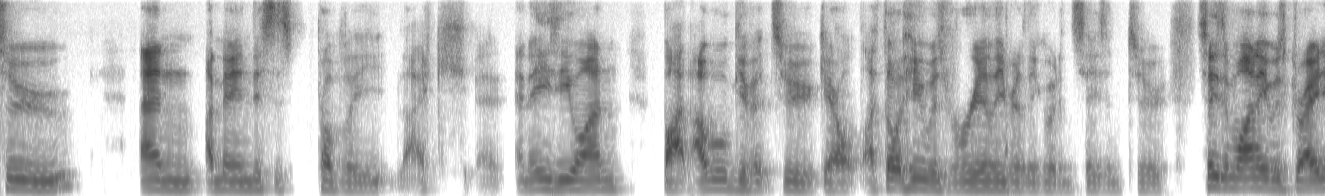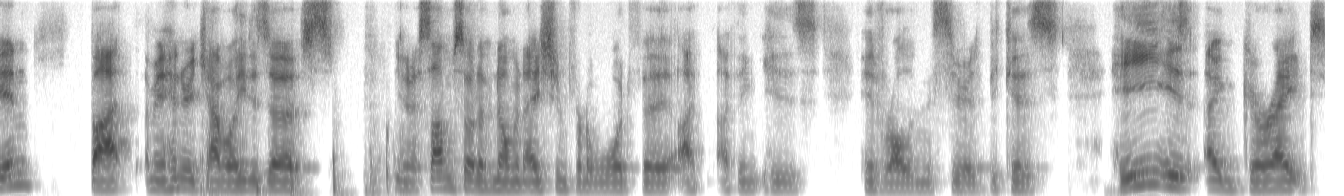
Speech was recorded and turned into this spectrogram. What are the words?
to, and I mean, this is probably like an easy one, but I will give it to Geralt. I thought he was really, really good in season two. Season one, he was great in, but I mean, Henry Cavill, he deserves, you know, some sort of nomination for an award for I, I think his his role in this series because he is a great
